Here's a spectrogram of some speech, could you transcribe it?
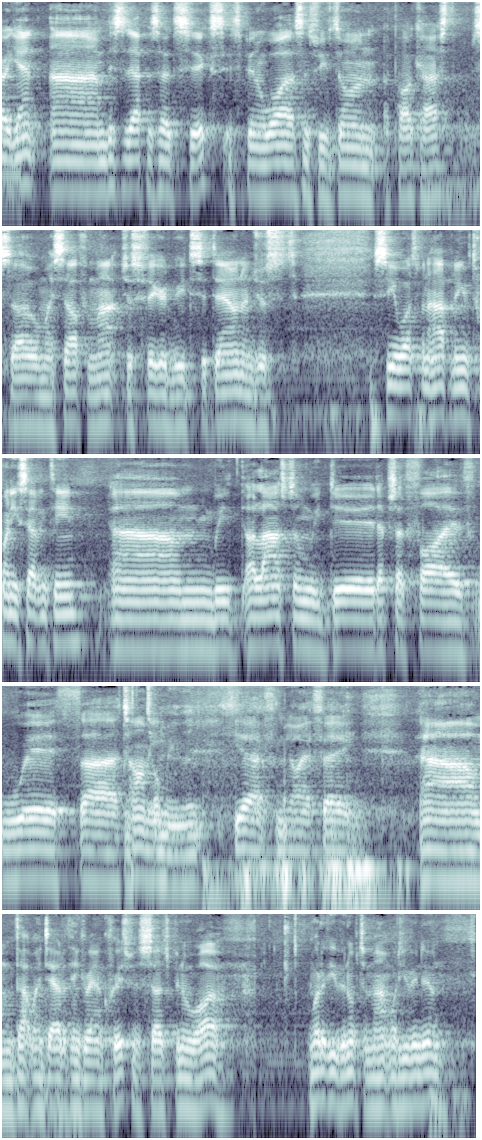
are again. Um, this is episode six. It's been a while since we've done a podcast, so myself and Matt just figured we'd sit down and just see what's been happening of 2017. Um, we our last one we did episode five with uh, Tommy. Tommy, yeah, from the IFA. Um, that went out I think around Christmas, so it's been a while. What have you been up to, Matt? What have you been doing?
